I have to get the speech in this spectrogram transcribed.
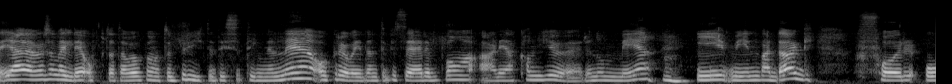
jeg er liksom veldig opptatt av å på en måte bryte disse tingene ned og prøve å identifisere hva er det jeg kan gjøre noe med i min hverdag for å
